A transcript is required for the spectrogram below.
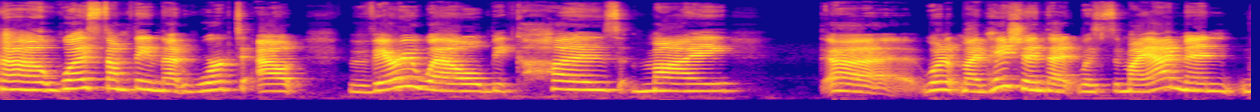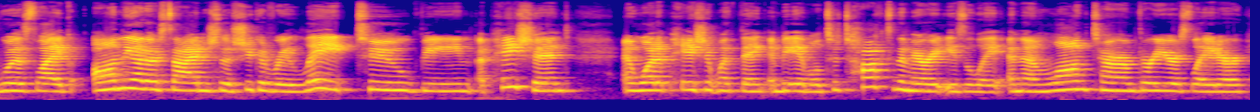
uh, was something that worked out very well because my uh one of my patient that was my admin was like on the other side so she could relate to being a patient and what a patient would think and be able to talk to them very easily. And then long term, three years later,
